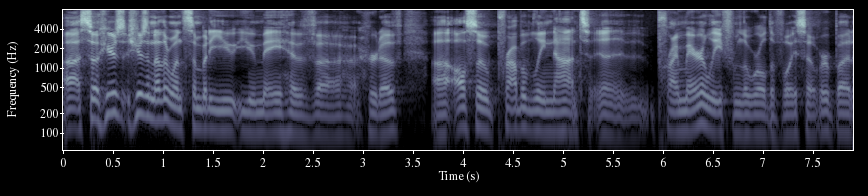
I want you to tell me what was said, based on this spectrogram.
Uh, so here's here's another one. Somebody you you may have uh, heard of. Uh, also, probably not uh, primarily from the world of voiceover, but.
